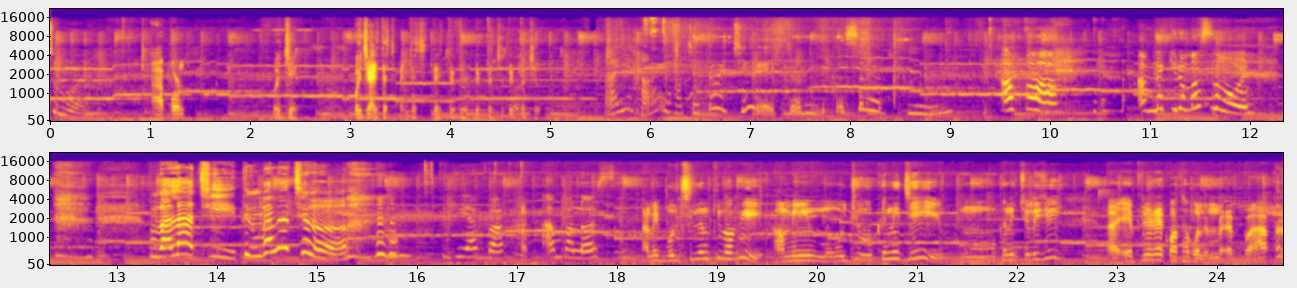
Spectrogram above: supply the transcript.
সময়? আপন ওই যে ওই যে আইতেছে আইতেছে দেখতেছো দেখতেছো আই হাই হাতে তো আছে আপা আপনি কিরম আছেন ভালো আছি তুমি ভালো আছো জি আপা আমি ভালো আছি আমি বলছিলাম কি ভাবি আমি ওই যে ওখানে যে উম, ওখানে চলে যাই আপনারা কথা বলেন আপনার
